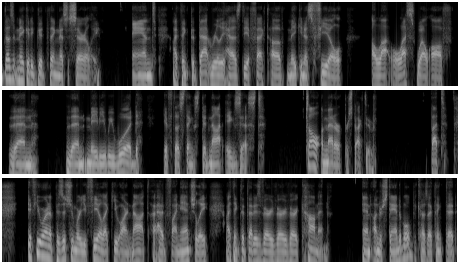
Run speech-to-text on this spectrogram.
doesn't make it a good thing necessarily. And I think that that really has the effect of making us feel a lot less well off than than maybe we would if those things did not exist. It's all a matter of perspective. But if you are in a position where you feel like you are not ahead financially, I think that that is very, very, very common and understandable because I think that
